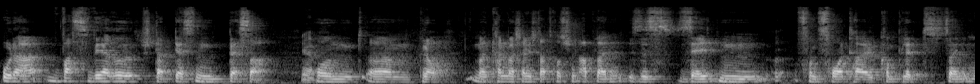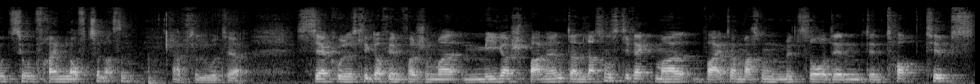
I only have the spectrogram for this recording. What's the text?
oder was wäre stattdessen besser? Ja. Und ähm, genau, man kann wahrscheinlich daraus schon ableiten, ist es selten von Vorteil, komplett seine Emotionen freien Lauf zu lassen. Absolut, ja. Sehr cool, das klingt auf jeden Fall schon mal mega spannend. Dann lass uns direkt mal weitermachen mit so den, den Top-Tipps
